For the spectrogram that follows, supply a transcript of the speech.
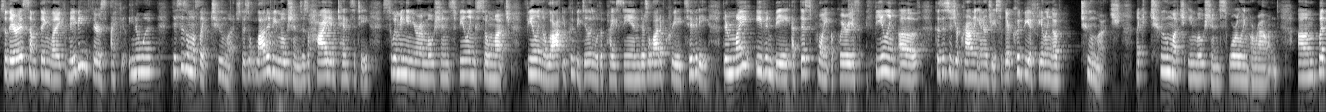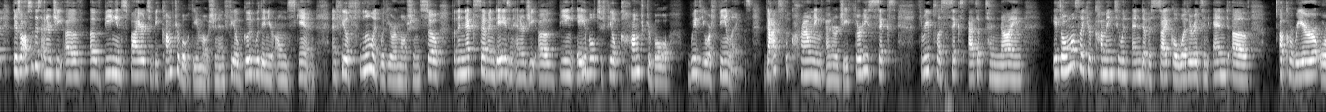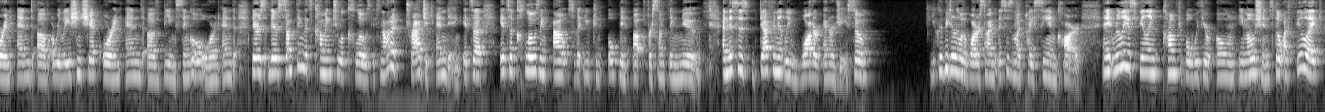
So there is something like, maybe there's, I feel, you know what? This is almost like too much. There's a lot of emotions. There's a high intensity, swimming in your emotions, feeling so much, feeling a lot. You could be dealing with a Piscean. There's a lot of creativity. There might even be, at this point, Aquarius, feeling of, because this is your crowning energy, so there could be a feeling of too much, like too much emotion swirling around. Um, but there's also this energy of, of being inspired to be comfortable with the emotion and feel good within your own skin and feel fluent with your emotions. So for the next seven days, an energy of being able to feel comfortable with your feelings. That's the crowning energy. 36, 3 plus 6 adds up to 9 it's almost like you're coming to an end of a cycle, whether it's an end of a career or an end of a relationship or an end of being single or an end there's there's something that's coming to a close. It's not a tragic ending. It's a it's a closing out so that you can open up for something new. And this is definitely water energy. So you could be dealing with a water sign, but this is my Piscean card. And it really is feeling comfortable with your own emotions. Though I feel like,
